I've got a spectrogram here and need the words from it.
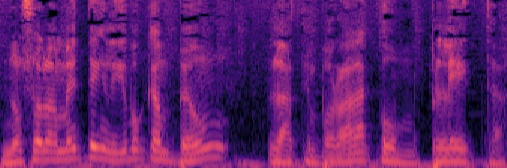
no solamente en el equipo campeón la temporada completa,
